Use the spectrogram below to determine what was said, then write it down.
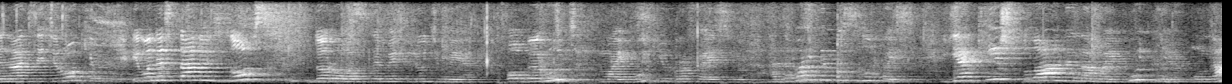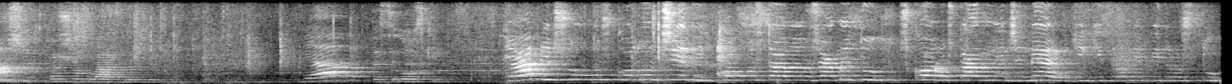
11 років, і вони стануть зовсім дорослими людьми, оберуть майбутню професію. А давайте послухайте, які ж плани на майбутнє у наших першокласників? Я Тасіловський. Я прийшов у школу вчительком поставив вже мету, скоро стану інженером, тільки трохи підросту.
